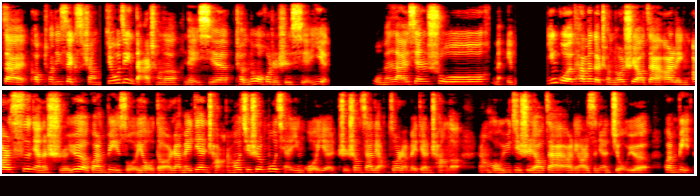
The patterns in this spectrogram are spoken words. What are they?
在 COP twenty six 上究竟达成了哪些承诺或者是协议？我们来先说煤。英国他们的承诺是要在二零二四年的十月关闭所有的燃煤电厂，然后其实目前英国也只剩下两座燃煤电厂了，然后预计是要在二零二四年九月关闭。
